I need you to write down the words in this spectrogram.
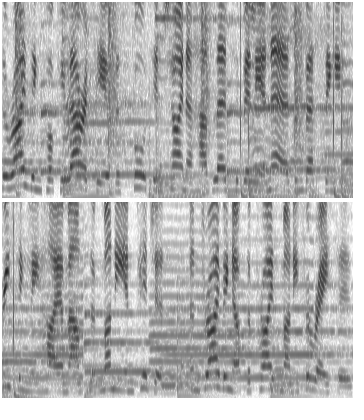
The rising popularity of the sport in China has led to billionaires investing increasingly high amounts of money in pigeons, and driving up the prize money for races.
